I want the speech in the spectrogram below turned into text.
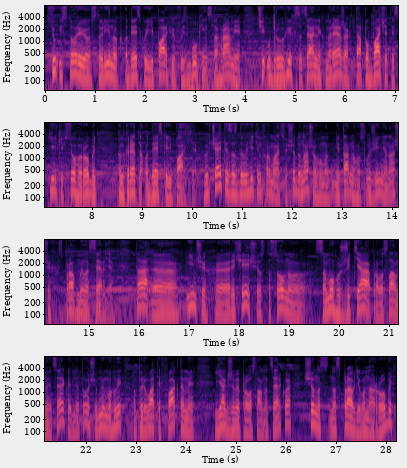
всю історію сторінок Одеської єпархії у Фейсбуці, Інстаграмі чи у других соціальних мережах та побачити, скільки всього робить конкретна Одеська єпархія. Вивчайте заздалегідь інформацію щодо нашого гуманітарного служіння, наших справ милосердя та е, інших е, речей, що стосовно самого життя православної церкви, для того, щоб ми могли оперувати фактами, як живе православна церква, що нас насправді вона робить,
